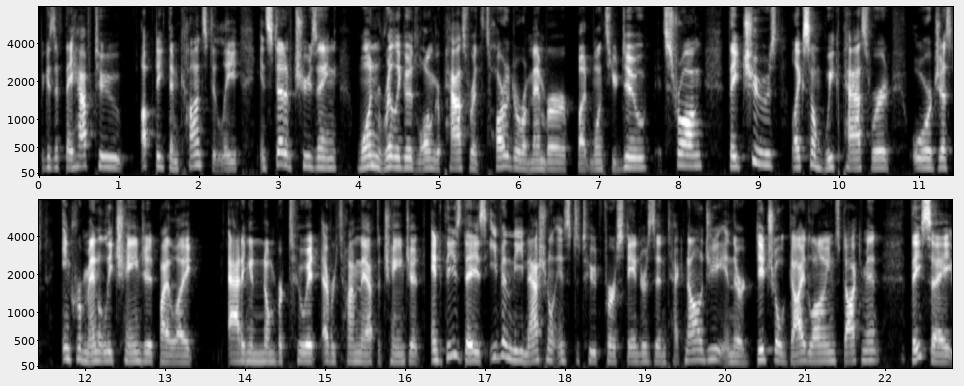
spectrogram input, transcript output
because if they have to update them constantly, instead of choosing one really good longer password that's harder to remember, but once you do, it's strong, they choose like some weak password or just incrementally change it by like adding a number to it every time they have to change it. And these days, even the National Institute for Standards and Technology in their digital guidelines document, they say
